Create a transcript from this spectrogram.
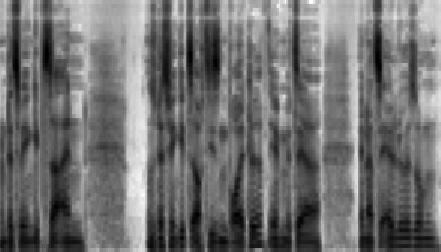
Und deswegen gibt's da einen, also deswegen gibt's auch diesen Beutel eben mit der NaCl-Lösung,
